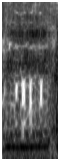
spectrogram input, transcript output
في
